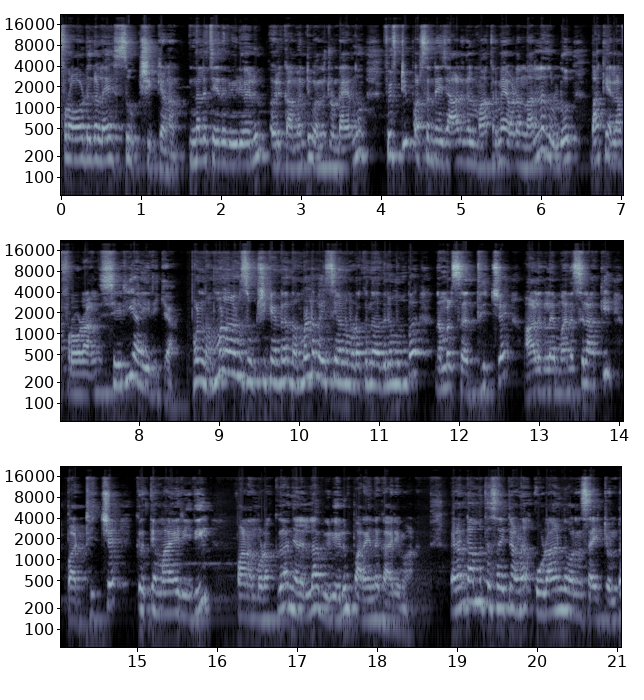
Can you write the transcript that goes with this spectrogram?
ഫ്രോഡുകളെ സൂക്ഷിക്കണം. ഇന്നലെ ചെയ്ത വീഡിയോയിലും ഒരു കമന്റ് വന്നിട്ടുണ്ടായിരുന്നു. ഫിഫ്റ്റി പെർസെന്റേജ് ആളുകൾ മാത്രമേ അവിടെ നല്ലതുള്ളൂ. ബാക്കിയെല്ലാം ഫ്രോഡാണ് ശരിയായിരിക്കാം. അപ്പോൾ നമ്മളാണ് സൂക്ഷിക്കേണ്ടത്. നമ്മളുടെ പൈസയാണ് മുടക്കുന്നത്. അതിനു മുമ്പ് നമ്മൾ ശ്രദ്ധിച്ച് ആളുകളെ മനസ്സിലാക്കി പഠിച്ച് കൃത്യമായ രീതിയിൽ പണം മുടക്കുക. ഞാൻ എല്ലാ വീഡിയോയിലും പറയുന്ന കാര്യമാണ്. രണ്ടാമത്തെ സൈറ്റാണ് ഉഡാൻ എന്ന് പറയുന്ന സൈറ്റ് ഉണ്ട്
